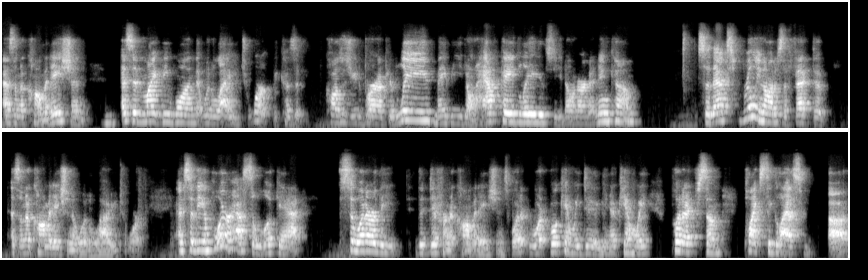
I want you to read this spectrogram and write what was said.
as an accommodation as it might be one that would allow you to work because it causes you to burn up your leave. Maybe you don't have paid leave, so you don't earn an income. So that's really not as effective as an accommodation that would allow you to work. And so the employer has to look at so what are the the different accommodations? What what what can we do? You know, can we put up some plexiglass uh,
